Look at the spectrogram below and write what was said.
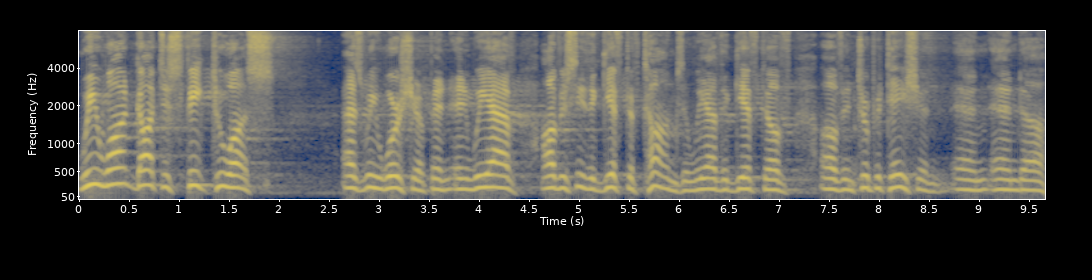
we want God to speak to us as we worship, and, and we have obviously the gift of tongues, and we have the gift of, of interpretation and, and uh,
